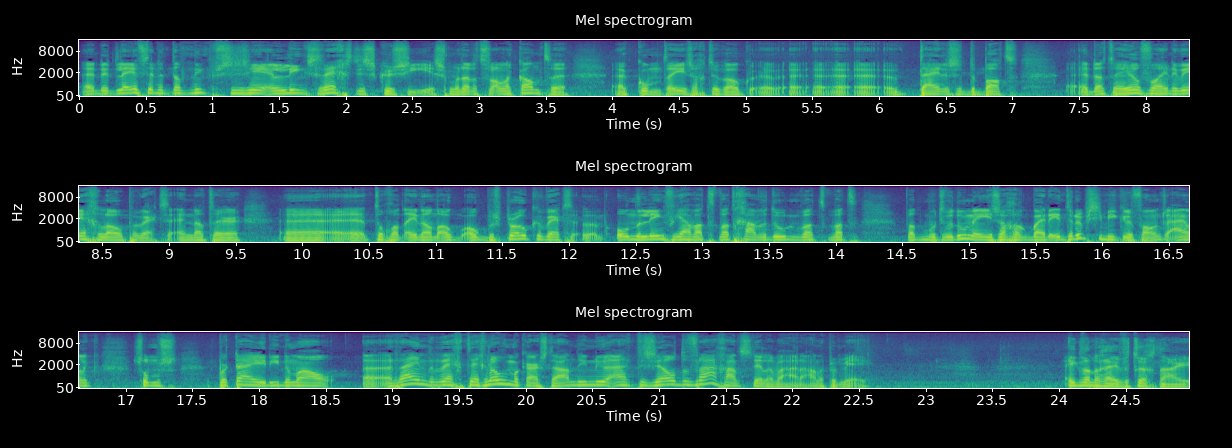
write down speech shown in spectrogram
dit leeft. En dat het niet zozeer een links-rechts discussie is. Maar dat het van alle kanten komt. Hè. Je zag natuurlijk ook tijdens het debat dat er heel veel heen en weer gelopen werd. En dat er toch wat een en ander ook, ook besproken werd onderling. Van ja, wat, wat gaan we doen? Wat, wat, wat moeten we doen? En je zag ook bij de interruptiemicrofoons eigenlijk soms partijen die normaal rijnrecht tegenover elkaar staan. Die nu eigenlijk dezelfde vraag aan het stellen waren aan de premier. Ik wil nog even terug naar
